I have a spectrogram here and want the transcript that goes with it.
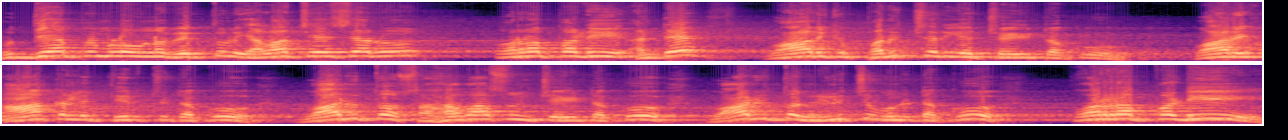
వృద్ధాప్యంలో ఉన్న వ్యక్తులు ఎలా చేశారు? త్వరపడి అంటే వారికి పరిచర్య చేయుటకు వారి ఆకలి తీర్చుటకు వారితో సహవాసం చేయుటకు వారితో నిలిచి ఉండుటకు త్వరపడి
